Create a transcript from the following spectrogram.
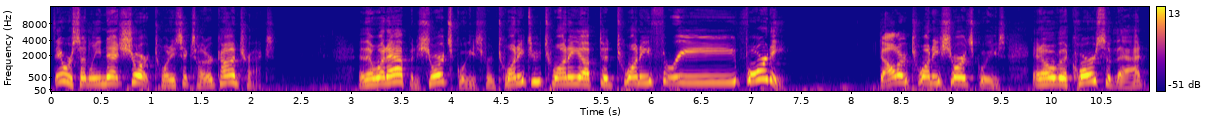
they were suddenly net short 2,600 contracts. And then what happened? Short squeeze from 22.20 up to 23.40. Dollar 20 short squeeze. And over the course of that,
